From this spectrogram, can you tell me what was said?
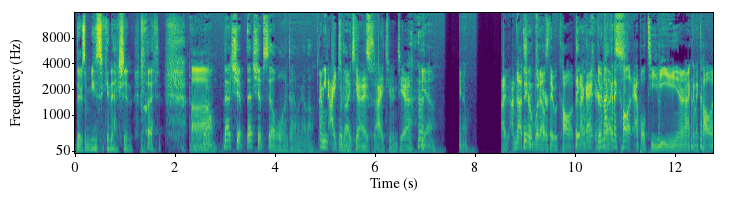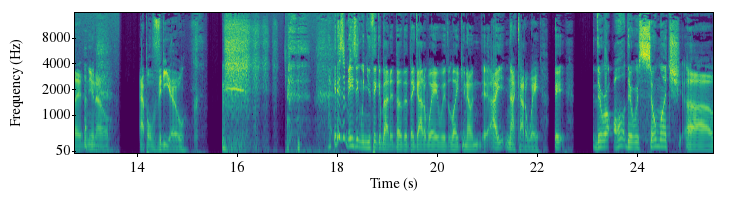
there's a music connection. But uh, well, that ship that ship sailed a long time ago, though. I mean, iTunes, iTunes. guys, iTunes, yeah. Yeah, I, I'm not They sure what care. else they would call it. They're They not. don't Gonna, care, they're not going to call it Apple TV. They're not going to call it, you know, Apple Video. it is amazing when you think about it, though, that they got away with like you know, I not got away. It, there were all there was so much uh,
